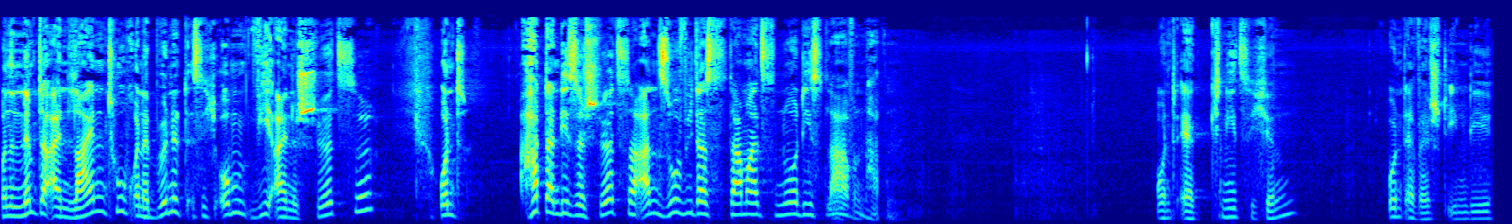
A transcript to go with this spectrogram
Und dann nimmt er ein Leinentuch und er bündet es sich um wie eine Schürze und hat dann diese Schürze an, so wie das damals nur die Sklaven hatten. Und er kniet sich hin und er wäscht ihnen die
